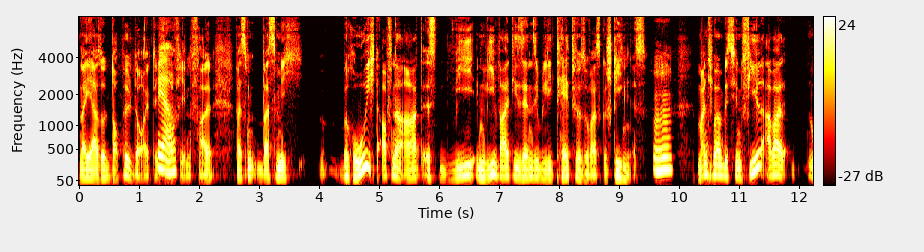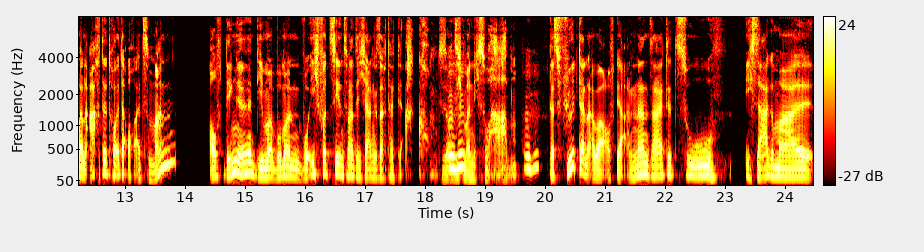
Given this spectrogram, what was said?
naja, so doppeldeutig Ja. auf jeden Fall. Was, was mich beruhigt auf eine Art ist, wie, inwieweit die Sensibilität für sowas gestiegen ist. Manchmal ein bisschen viel, aber man achtet heute auch als Mann auf Dinge, die man, wo man, wo ich vor 10, 20 Jahren gesagt hätte, ach komm, die sollen sich mal nicht so haben. Das führt dann aber auf der anderen Seite zu, ich sage mal,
